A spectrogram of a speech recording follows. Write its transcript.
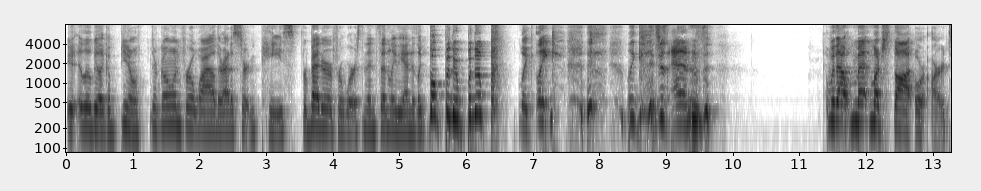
it, it'll be like a you know they're going for a while, they're at a certain pace for better or for worse, and then suddenly the end is like boop ba-doop ba-doop like like like it just ends without much thought or art.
